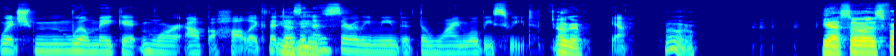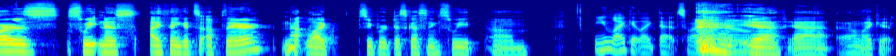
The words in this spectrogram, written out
which will make it more alcoholic. That doesn't Mhm. necessarily mean that the wine will be sweet. Okay. Yeah. Oh. Yeah, so as far as sweetness, I think it's up there. Not like super disgusting sweet. Um You like it like that, so I yeah, yeah, I don't like it.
